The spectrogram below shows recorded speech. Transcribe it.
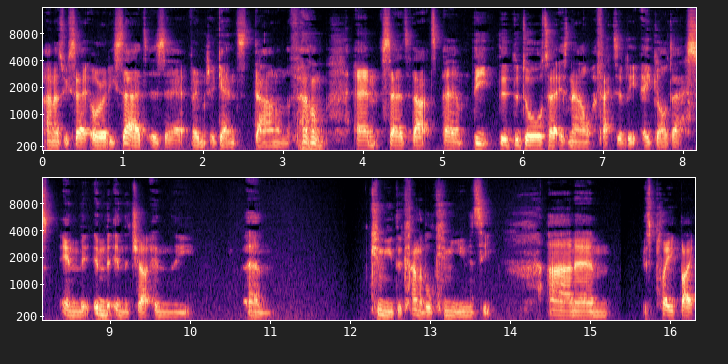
and as we said already said, is uh, very much against down on the film, um, said that um, the, the the daughter is now effectively a goddess in the in the in the chat in the um, commu- the cannibal community, and um, is played by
